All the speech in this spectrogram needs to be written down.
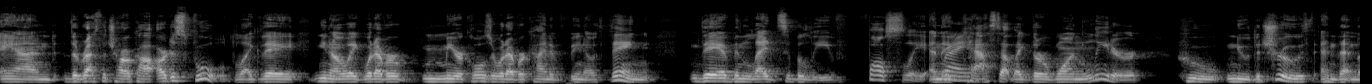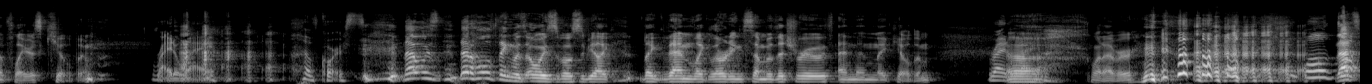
And the rest of the Charuka are just fooled. Like they, you know, like whatever miracles or whatever kind of you know thing they have been led to believe falsely, and they Right. cast out like their one leader who knew the truth, and then the players killed him. Right away, of course. that was that whole thing was always supposed to be like like them like learning some of the truth and then they killed him. Right away. Ugh, whatever. Well, that's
